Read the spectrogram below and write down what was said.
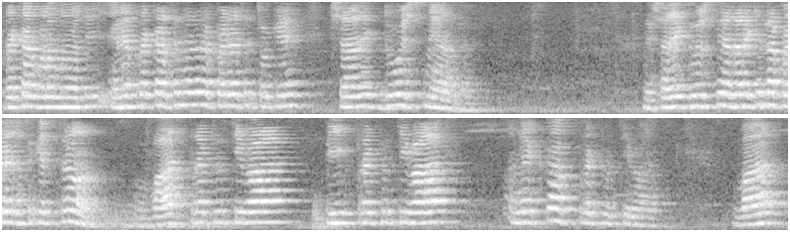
પ્રકાર ગણવામાં આવે છે. એને પ્રકાર શેના આધારે પડ્યા છે? તો કે શારીરિક દોષને આધારે. શારીરિક દોષને આધારે કેટલા પડ્યા છે? તો કે ત્રણ. વાત પ્રકૃતિવાળા પિત્ત પ્રકૃતિવાળા અને કફ પ્રકૃતિવાળા. વાત,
